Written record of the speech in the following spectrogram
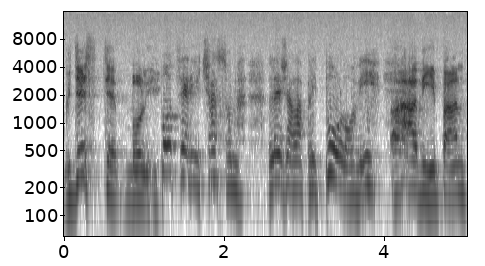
kde ste boli? Po celý čas som ležala pri púlovi. A vy, pán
